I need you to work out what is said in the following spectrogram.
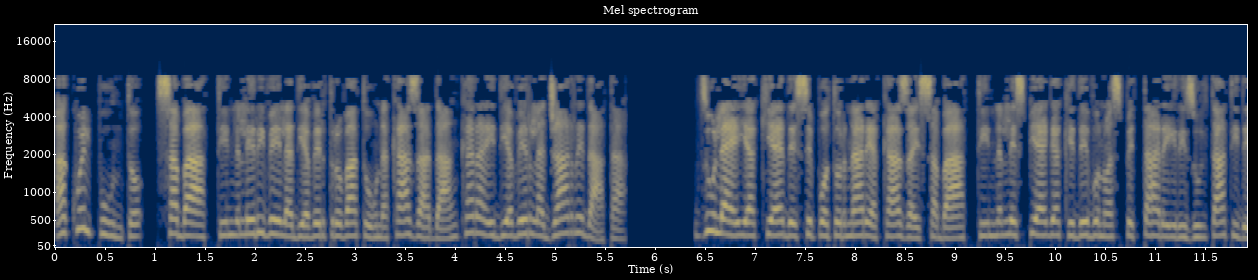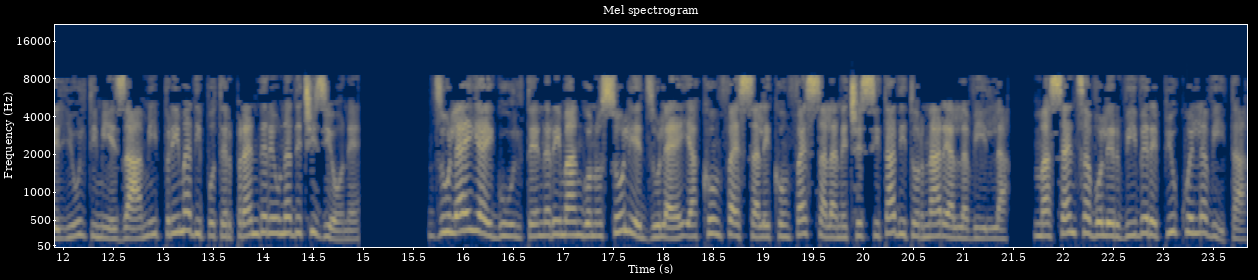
A quel punto, Sabattin le rivela di aver trovato una casa ad Ankara e di averla già arredata. Zuleia chiede se può tornare a casa e Sabattin le spiega che devono aspettare i risultati degli ultimi esami prima di poter prendere una decisione. Zuleia e Gulten rimangono soli e Zuleia confessa le confessa la necessità di tornare alla villa, ma senza voler vivere più quella vita.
